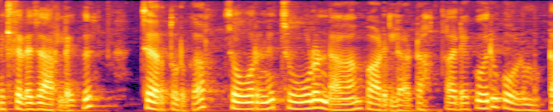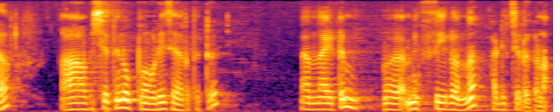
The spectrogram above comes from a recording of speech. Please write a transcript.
മിക്സിയുടെ ജാറിലേക്ക് ചേർത്ത് കൊടുക്കുക. ചോറിന് ചൂടുണ്ടാകാൻ പാടില്ല കേട്ടോ. അതിലേക്ക് ഒരു കോഴിമുട്ട ആവശ്യത്തിന് ഉപ്പും കൂടി ചേർത്തിട്ട് നന്നായിട്ട് മിക്സിയിലൊന്ന് അടിച്ചെടുക്കണം.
